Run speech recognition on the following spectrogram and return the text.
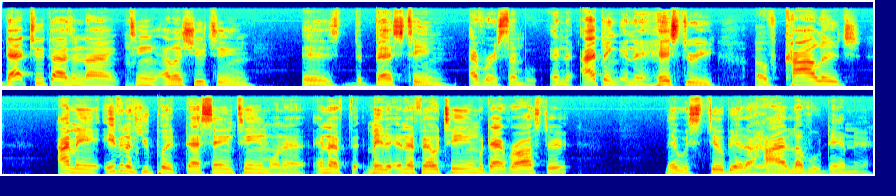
that 2019 LSU team is the best team ever assembled. And I think in the history of college, I mean, even if you put that same team on a NFL, made an NFL team with that roster, they would still be at a Yeah. high level damn near.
